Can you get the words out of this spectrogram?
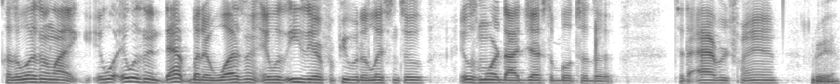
cause it wasn't like it. It was in depth, but it wasn't. It was easier for people to listen to. It was more digestible to the to the average fan. Real. You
